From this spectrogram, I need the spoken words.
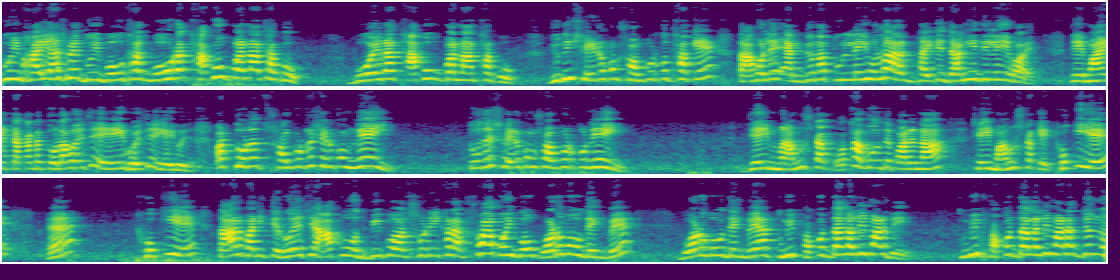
দুই ভাই আসবে, দুই বউ থাক, বউরা থাকুক বা না থাকুক, বউয়েরা থাকুক বা না থাকুক, যদি সেই রকম সম্পর্ক থাকে, তাহলে একজনা তুললেই হলো আর ভাইকে জানিয়ে দিলেই হয়, যে মায়ের টাকাটা তোলা হয়েছে, এই হয়েছে এই হয়েছে। বাট তোদের সম্পর্ক সেরকম নেই, তোদের সেরকম সম্পর্ক নেই। যেই মানুষটা কথা বলতে পারে না, সেই মানুষটাকে ঠকিয়ে হ্যাঁ ঠকিয়ে তার বাড়িতে রয়েছে আপদ, বিপদ, শরীর খারাপ, সব ওই বউ, বড় বউ দেখবে, বড় বউ দেখবে, আর তুমি ফকর দালালি মারবে। তুমি ফকর দালালি মারার জন্য,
